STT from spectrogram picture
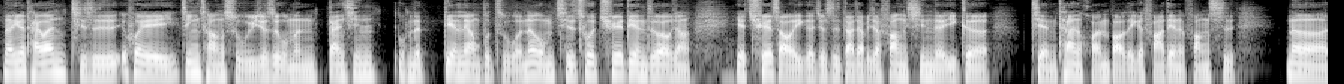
那因为台湾其实会经常属于就是我们担心我们的电量不足，那我们其实除了缺电之外，我想也缺少一个就是大家比较放心的一个减碳环保的一个发电的方式。那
